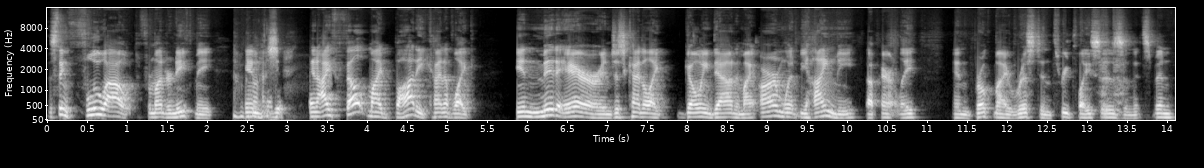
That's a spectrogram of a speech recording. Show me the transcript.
this thing flew out from underneath me, oh, and gosh. and I felt my body kind of like in midair and just kind of like going down, and my arm went behind me apparently and broke my wrist in three places, and it's been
